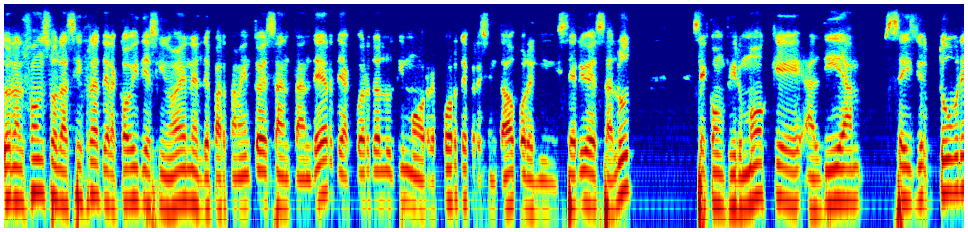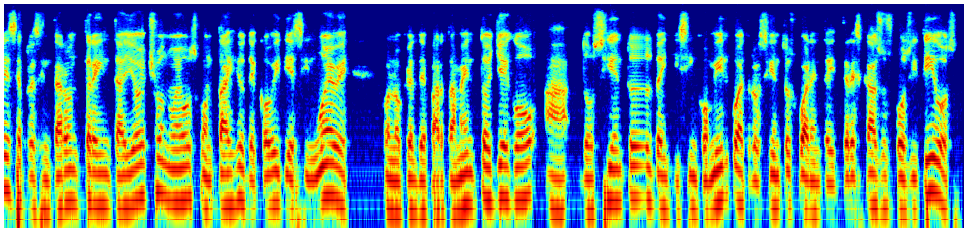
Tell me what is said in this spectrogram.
Don Alfonso, las cifras de la COVID-19 en el departamento de Santander, de acuerdo al último reporte presentado por el Ministerio de Salud, se confirmó que al día 6 de octubre se presentaron 38 nuevos contagios de COVID-19, con lo que el departamento llegó a 225.443 casos positivos.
